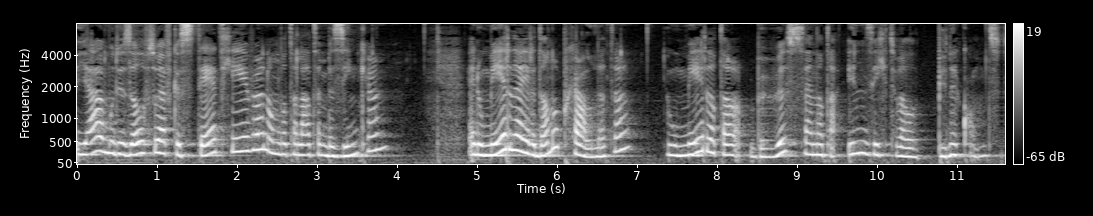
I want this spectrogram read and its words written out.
ja, moet je zelf zo even tijd geven om dat te laten bezinken. En hoe meer dat je er dan op gaat letten, hoe meer dat dat bewustzijn, dat dat inzicht wel binnenkomt.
